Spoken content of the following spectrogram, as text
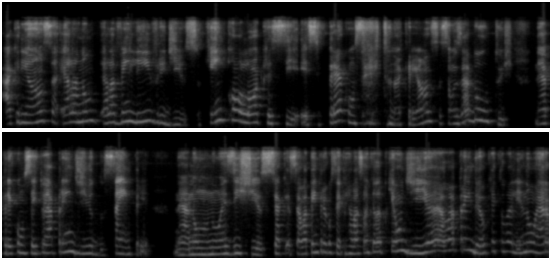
a criança, ela não, ela vem livre disso. Quem coloca esse, esse preconceito na criança são os adultos, né? Preconceito é aprendido sempre. Né? Não, não existe isso. Se, se, ela tem preconceito em relação àquilo, é porque um dia ela aprendeu que aquilo ali não era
